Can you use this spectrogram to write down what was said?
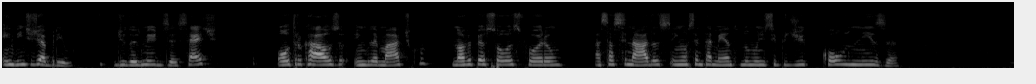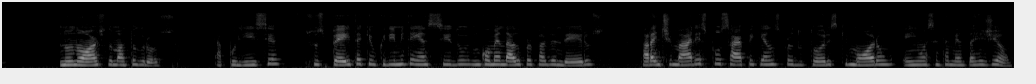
Em 20 de abril de 2017, outro caso emblemático, nove pessoas foram assassinadas em um assentamento no município de Couniza, no norte do Mato Grosso. A polícia suspeita que o crime tenha sido encomendado por fazendeiros para intimar e expulsar pequenos produtores que moram em um assentamento da região.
